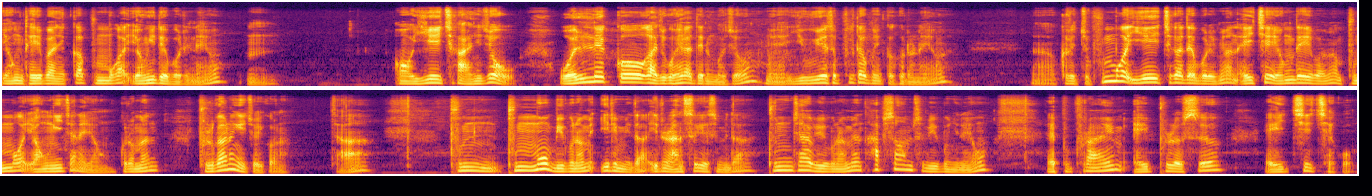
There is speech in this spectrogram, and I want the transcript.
0 대입하니까 분모가 0이 돼버리네요. 음. 어, EH가 아니죠. 원래 거 가지고 해야 되는 거죠. 예, 이 위에서 풀다 보니까 그러네요. 어, 그렇죠. 분모가 2h가 돼버리면 h에 0 대입하면 분모가 0이잖아요. 0. 그러면 불가능이죠. 이거는. 자, 분, 분모 미분하면 1입니다. 1은 안 쓰겠습니다. 분자 미분하면 합성함수 미분이네요. f 프라임 a 플러스 h 제곱.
